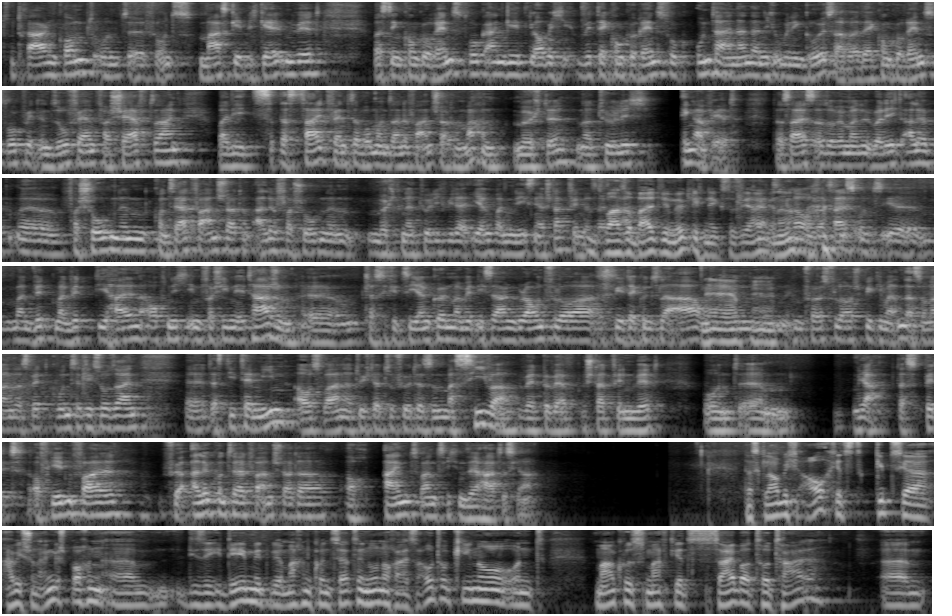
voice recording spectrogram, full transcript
zu tragen kommt und äh, für uns maßgeblich gelten wird. Was den Konkurrenzdruck angeht, glaube ich, wird der Konkurrenzdruck untereinander nicht unbedingt größer, aber der Konkurrenzdruck wird insofern verschärft sein, weil die, das Zeitfenster, wo man seine Veranstaltung machen möchte, natürlich enger wird. Das heißt also, wenn man überlegt, alle äh, verschobenen Konzertveranstaltungen, alle verschobenen möchten natürlich wieder irgendwann im nächsten Jahr stattfinden. Das und zwar heißt, so bald wie möglich nächstes Jahr. Genau. genau. Das heißt, und, äh, man, wird, man wird die Hallen auch nicht in verschiedene Etagen äh, klassifizieren können. Man wird nicht sagen, Ground Floor spielt der Künstler A und ja, ja, in, ja. im First Floor spielt jemand anders, sondern das wird grundsätzlich so sein, äh, dass die Terminauswahl natürlich dazu führt, dass ein massiver Wettbewerb stattfinden wird. Und ähm, ja, das wird auf jeden Fall für alle Konzertveranstalter auch 21 ein sehr hartes Jahr. Das glaube ich auch. Jetzt gibt's ja, habe ich schon angesprochen, ähm, diese Idee mit, wir machen Konzerte nur noch als Autokino und Markus macht jetzt Cyber Total. Ähm,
